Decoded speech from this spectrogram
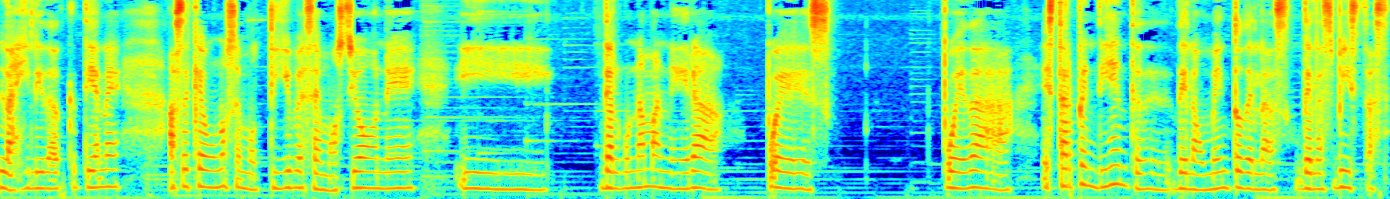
la agilidad que tiene hace que uno se motive, se emocione y de alguna manera pues pueda estar pendiente del aumento de las, de las vistas.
